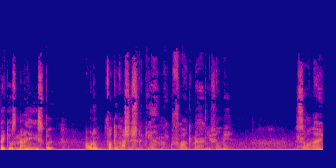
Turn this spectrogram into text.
like, it was nice, but I wouldn't fucking watch this shit again. Like, fuck, man. You feel me? So, like,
